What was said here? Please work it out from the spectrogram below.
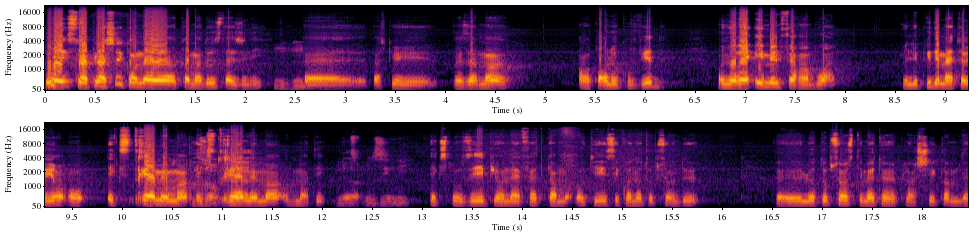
oui, c'est un plancher qu'on a commandé aux États-Unis Mhm. euh, parce que présentement, encore le COVID, on aurait aimé le faire en bois, mais les prix des matériaux ont extrêmement, ont- extrêmement augmenté. Yeah. Explosé, oui. explosé, puis on a fait comme, OK, c'est quoi notre option 2? Euh, L'autre option, c'était mettre un plancher comme dans,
